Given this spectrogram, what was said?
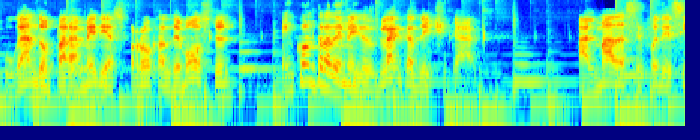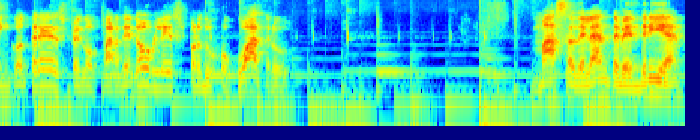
jugando para Medias Rojas de Boston en contra de Medias Blancas de Chicago. Almada se fue de 5-3, pegó par de dobles, produjo 4. Más adelante vendría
